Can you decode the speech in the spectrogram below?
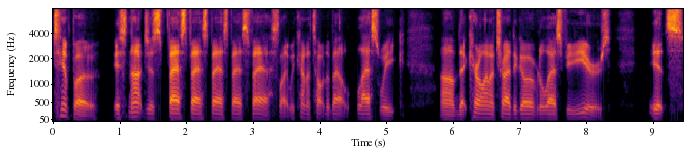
tempo. It's not just fast, fast, fast, fast, fast, like we kind of talked about last week. Um, that Carolina tried to go over the last few years. It's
